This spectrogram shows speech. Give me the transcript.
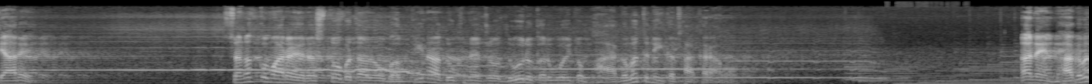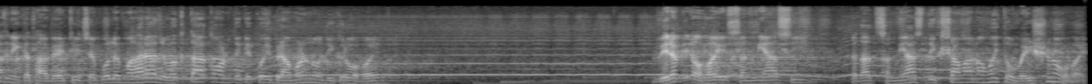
ત્યારે સનત કુમારે રસ્તો બતાવ્યો, ભક્તિના દુઃખને જો દૂર કરવું હોય તો ભાગવતની કથા કરાવો. અને ભાગવતની કથા બેઠી છે. બોલે, મહારાજ, વક્તા કોણ? કે કોઈ બ્રાહ્મણનો દીકરો હોય. વિરક્ત હોય સંન્યાસી, કદાચ સંન્યાસ દીક્ષામાં ન હોય તો વૈષ્ણવ હોય.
